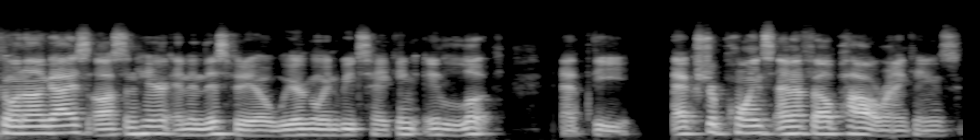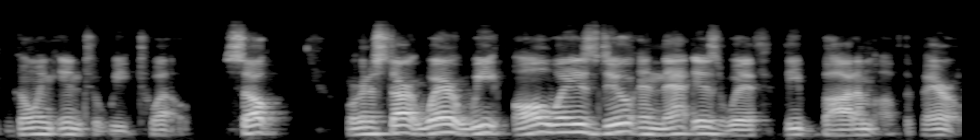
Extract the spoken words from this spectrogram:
going on, guys? Austin here, and in this video, we are going to be taking a look at the extra points NFL power rankings going into week 12. So, we're going to start where we always do, and that is with the bottom of the barrel.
